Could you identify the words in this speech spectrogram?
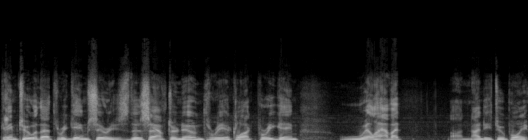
Game two of that three game series this afternoon, 3 o'clock pregame. We'll have it on 92.1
